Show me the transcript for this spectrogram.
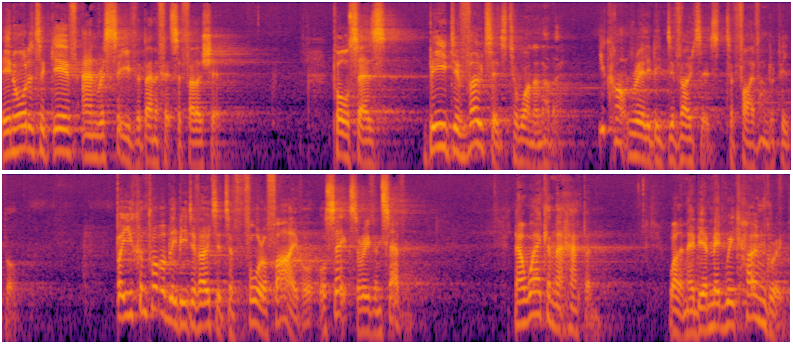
in order to give and receive the benefits of fellowship. Paul says be devoted to one another. You can't really be devoted to 500 people. But you can probably be devoted to four or five or, or six or even seven. Now, where can that happen? Well, it may be a midweek home group.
